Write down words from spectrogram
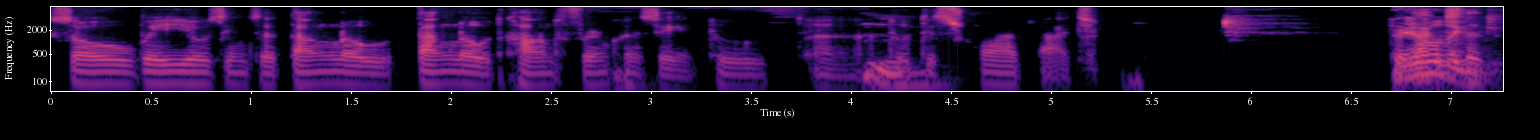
So we're using the download download count frequency to uh, to Hmm. describe that. Are you able to, the-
